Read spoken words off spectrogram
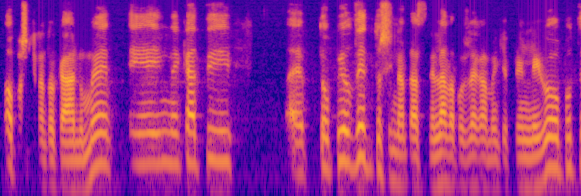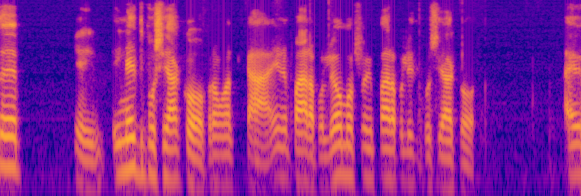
Όπως και να το κάνουμε. Ε, είναι κάτι ε, το οποίο δεν το συναντά στην Ελλάδα, όπως λέγαμε και πριν λίγο. Οπότε ε, είναι εντυπωσιακό, πραγματικά. Είναι πάρα πολύ όμορφο, είναι πάρα πολύ εντυπωσιακό. Ε,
